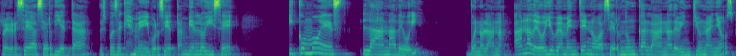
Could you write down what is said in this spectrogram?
regresé a hacer dieta. Después de que me divorcié, también lo hice. ¿Y cómo es la Ana de hoy? Bueno, la Ana, Ana de hoy obviamente no va a ser nunca la Ana de 21 años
